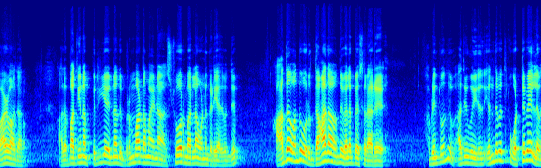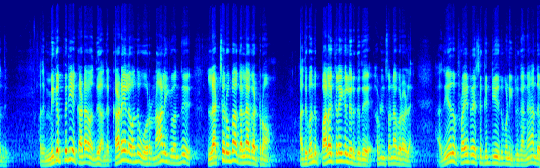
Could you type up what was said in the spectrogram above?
வாழ்வாதாரம். அதில் பார்த்தீங்கன்னா பெரிய என்ன அது பிரம்மாண்டமாக என்ன ஸ்டோர் மாதிரிலாம் ஒன்றும் கிடையாது. வந்து அதை வந்து ஒரு தாதா வந்து விலை பேசுகிறாரு அப்படின்ட்டு வந்து அது எந்த விதத்திலும் ஒட்டவே இல்லை வந்து. அது மிகப்பெரிய கடை வந்து அந்த கடையில் வந்து ஒரு நாளைக்கு வந்து லட்ச ரூபாய் கல்லா கட்டுறோம். அதுக்கு வந்து பல கிளைகள் இருக்குது அப்படின்னு சொன்னால் பரவாயில்ல. அது ஏதோ ஃப்ரைட் ரைஸை கிட்டி இது பண்ணிகிட்டு இருக்காங்க. அந்த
